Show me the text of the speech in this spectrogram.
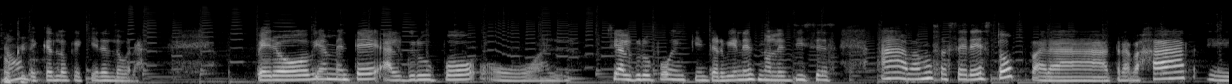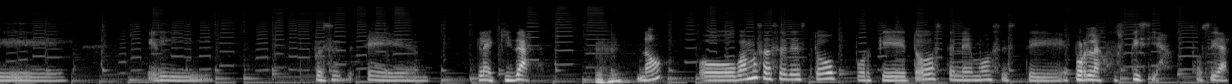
¿no? De qué es lo que quieres lograr. Pero obviamente al grupo o al, sí, al grupo en que intervienes no les dices, ah, vamos a hacer esto para trabajar eh, pues, eh, la equidad, ¿no? O vamos a hacer esto porque todos tenemos, este, por la justicia social.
